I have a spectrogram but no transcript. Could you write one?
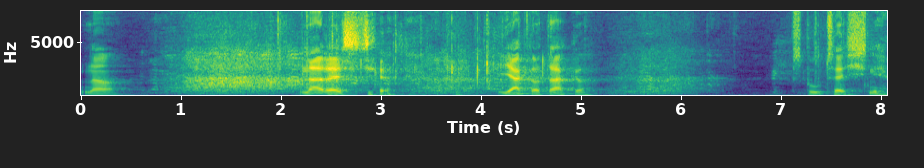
No. Nareszcie. Jako tako. Współcześnie.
